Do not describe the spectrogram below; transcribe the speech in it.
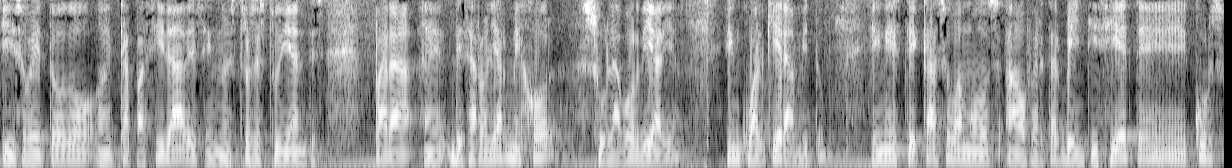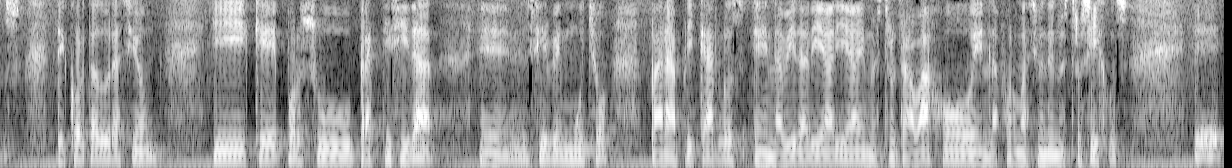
y sobre todo eh, capacidades en nuestros estudiantes para eh, desarrollar mejor su labor diaria en cualquier ámbito. En este caso vamos a ofertar 27 cursos de corta duración y que por su practicidad eh, sirven mucho para aplicarlos en la vida diaria, en nuestro trabajo, en la formación de nuestros hijos. Eh,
